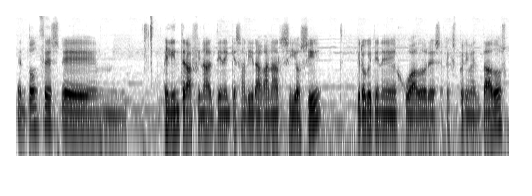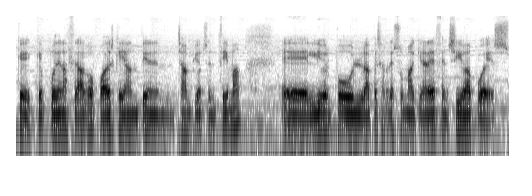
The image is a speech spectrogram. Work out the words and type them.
Entonces, eh, el Inter al final tiene que salir a ganar sí o sí. Creo que tiene jugadores experimentados que, pueden hacer algo, jugadores que ya tienen Champions encima. Liverpool, a pesar de su maquinaria defensiva, pues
